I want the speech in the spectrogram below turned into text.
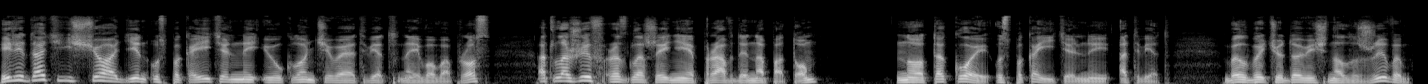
или дать еще один успокоительный и уклончивый ответ на его вопрос, отложив разглашение правды на потом. Но такой успокоительный ответ был бы чудовищно лживым,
